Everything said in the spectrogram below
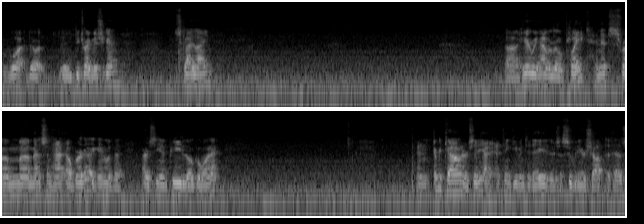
what the Detroit, Michigan skyline. Uh, here we have a little plate, and it's from uh, Medicine Hat, Alberta, again with the RCMP logo on it. And every town or city, I, I, think even today, there's a souvenir shop that has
